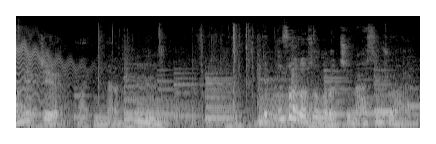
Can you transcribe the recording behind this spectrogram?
맛있지? 맛있네. 응. 근데 부서져서 그렇지 맛은 좋아요.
